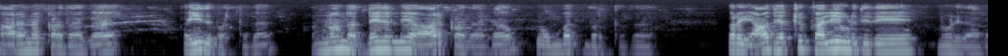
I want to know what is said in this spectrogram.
ಆರನ್ನ ಕಳೆದಾಗ ಐದು ಬರ್ತದೆ. ಹನ್ನೊಂದು ಹದಿನೈದರಲ್ಲಿ ಆರು ಕಳೆದಾಗ ಒಂಬತ್ತು ಬರ್ತದೆ. ಬರೀ ಯಾವ್ದು ಹೆಚ್ಚು ಖಾಲಿ ಉಳಿದಿದೆ? ನೋಡಿದಾಗ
